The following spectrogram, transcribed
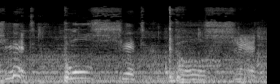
Bullshit! Bullshit! Bullshit!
